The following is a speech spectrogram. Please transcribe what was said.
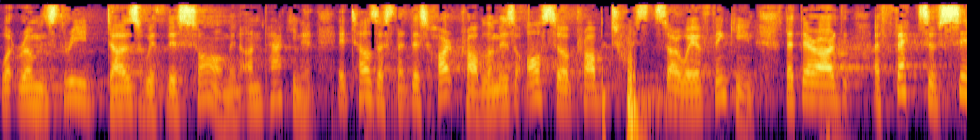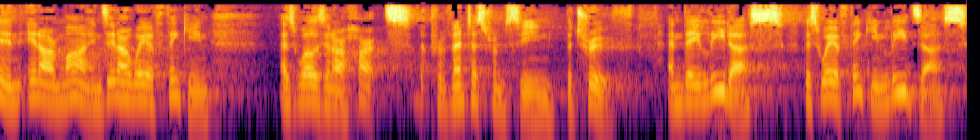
what Romans 3 does with this psalm in unpacking it. It tells us that this heart problem is also a problem that twists our way of thinking, that there are effects of sin in our minds, in our way of thinking, as well as in our hearts that prevent us from seeing the truth. And they lead us, this way of thinking leads us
